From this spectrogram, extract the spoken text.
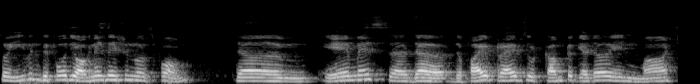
So even before the organization was formed, the um, AMS, uh, the the five tribes would come together in March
